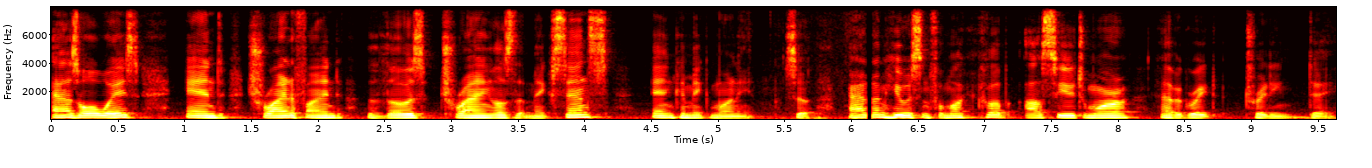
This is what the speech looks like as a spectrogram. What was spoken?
as always and trying to find those triangles that make sense and can make money. So, Adam Hewison for Market Club. I'll see you tomorrow. Have a great trading day.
